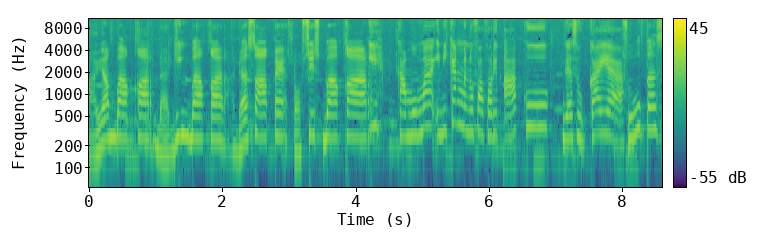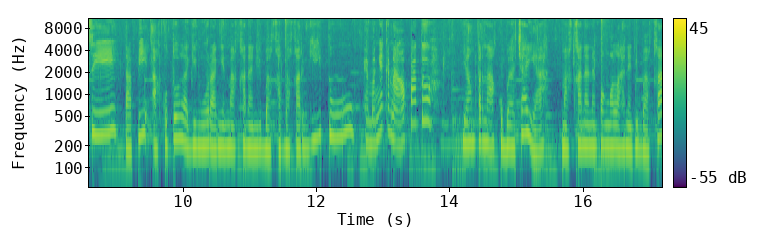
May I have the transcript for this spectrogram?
Ayam bakar, daging bakar, ada sate, sosis bakar. Ih, kamu mah ini kan menu favorit aku. Gak suka ya? Suka sih, tapi aku tuh lagi ngurangin makanan dibakar-bakar gitu. Emangnya kenapa tuh? Yang pernah aku baca ya, makanan yang pengolahannya dibakar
